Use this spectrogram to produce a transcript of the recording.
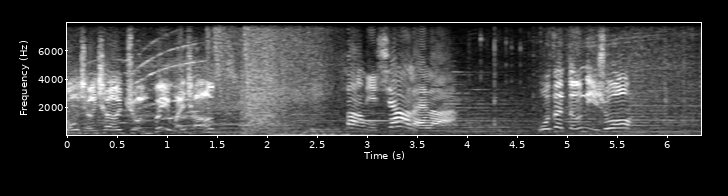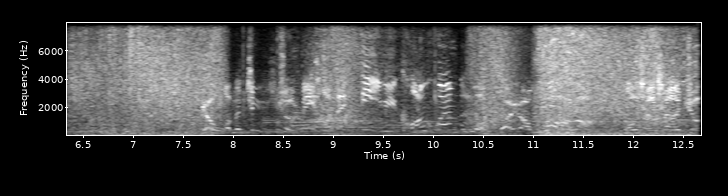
工程车准备完成。放你下来了。我在等你说。让我们继续准备好在地狱狂欢！我快要挂了。工程车准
